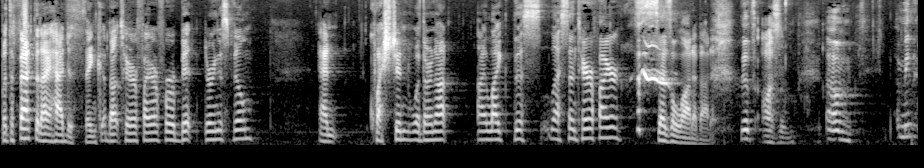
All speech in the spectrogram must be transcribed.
But the fact that I had to think about Terrifier for a bit during this film, and question whether or not I like this less than Terrifier, says a lot about it. That's awesome. Um, I mean,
